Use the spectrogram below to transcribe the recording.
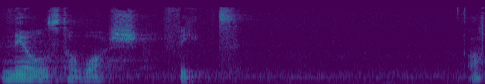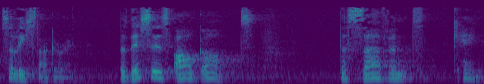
kneels to wash feet. Utterly staggering. But this is our God, the servant king.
